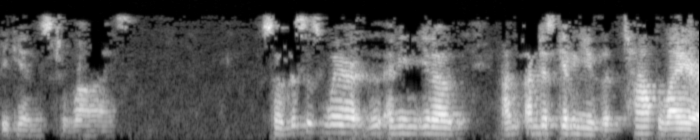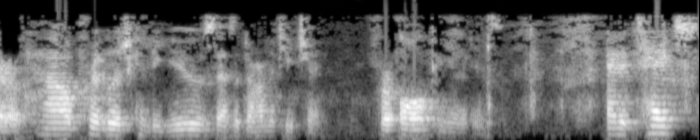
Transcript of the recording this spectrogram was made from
begins to rise. So this is where, I mean, you know, I'm, I'm just giving you the top layer of how privilege can be used as a Dharma teaching for all communities. And it takes,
